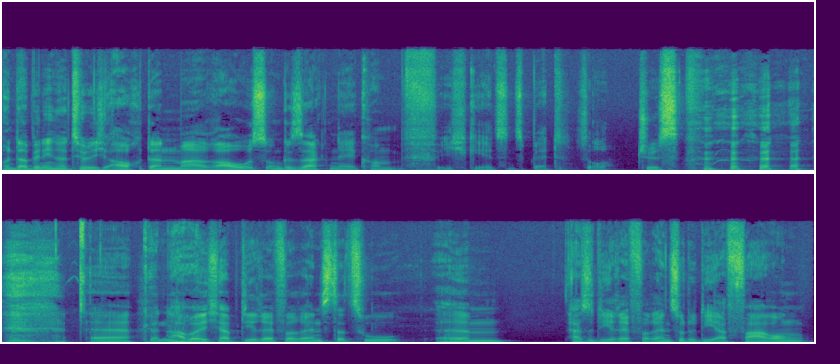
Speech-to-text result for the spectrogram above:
Und da bin ich natürlich auch dann mal raus und gesagt, nee, komm, ich gehe jetzt ins Bett. So, tschüss. äh, genau. Aber ich habe die Referenz dazu, ähm, also die Referenz oder die Erfahrung,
